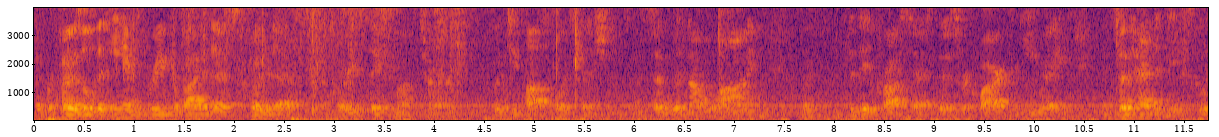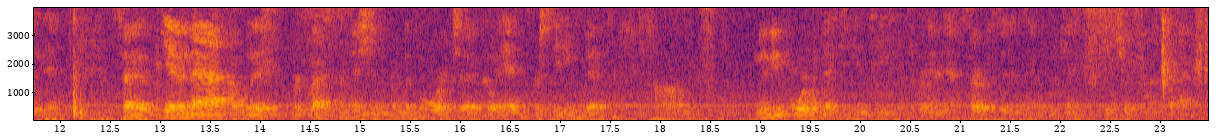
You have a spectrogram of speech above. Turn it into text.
The proposal that EM3 provided us quoted us a 36-month term with two possible extensions, and so would not align with the bid process that is required for E-rate, and so had to be excluded. So given that, I would request permission from the board to go ahead and proceed with um, moving forward with at and t for internet services, and we can get you a contract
